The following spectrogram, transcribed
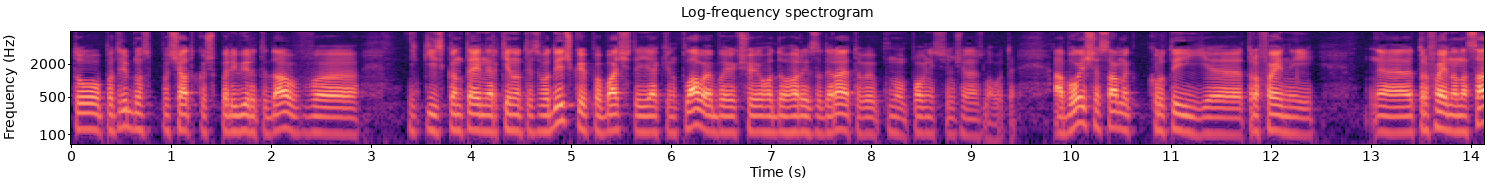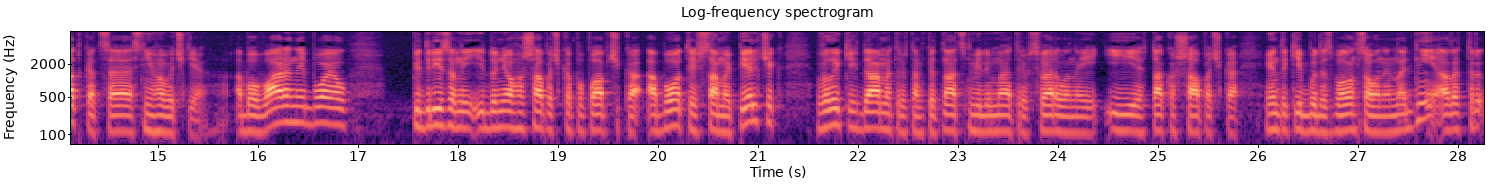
то потрібно спочатку ж перевірити да, в е, якийсь контейнер кинути з водичкою, побачити, як він плаває, бо якщо його догори задирає, то ви ну, повністю нічого не зловите. Або ще саме крутий е, трофейний, е, трофейна насадка це сніговички. Або варений бойл, підрізаний і до нього шапочка попапчика, або той ж самий пельчик великих діаметрів, там 15 мм сверлений, і також шапочка. Він такий буде збалансований на дні, але тр-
